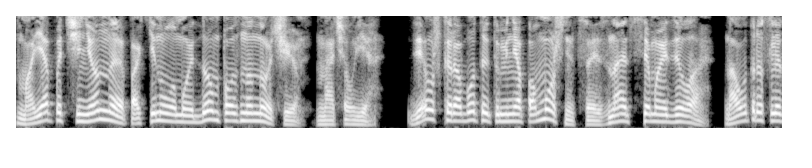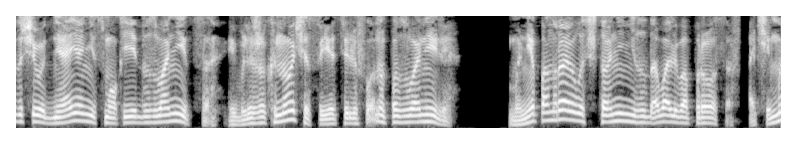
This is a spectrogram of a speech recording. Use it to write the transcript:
моя подчиненная покинула мой дом поздно ночью», — начал я. «Девушка работает у меня помощницей, знает все мои дела. На утро следующего дня я не смог ей дозвониться, и ближе к ночи с ее телефона позвонили. Мне понравилось, что они не задавали вопросов. Почему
